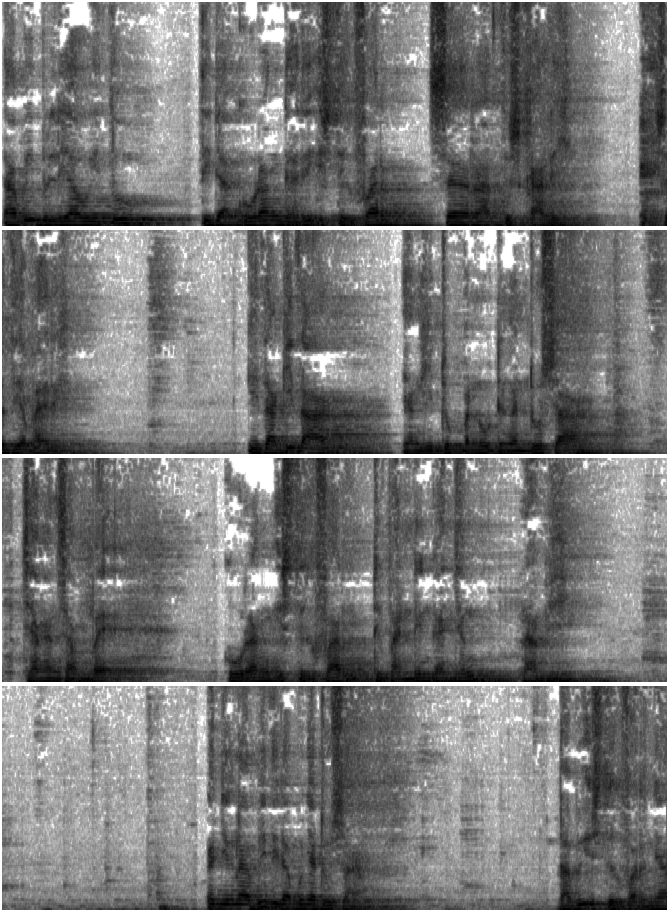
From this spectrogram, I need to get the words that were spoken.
tapi beliau itu tidak kurang dari istighfar seratus kali setiap hari. Kita-kita yang hidup penuh dengan dosa jangan sampai kurang istighfar dibanding kanjeng Nabi. Kanjeng Nabi tidak punya dosa Tapi istighfarnya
